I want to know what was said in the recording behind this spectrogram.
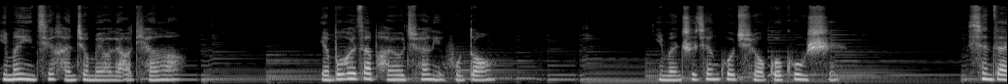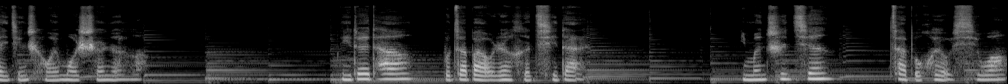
你们已经很久没有聊天了，也不会在朋友圈里互动。你们之间过去有过故事，现在已经成为陌生人了。你对他不再抱有任何期待。你们之间再不会有希望，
